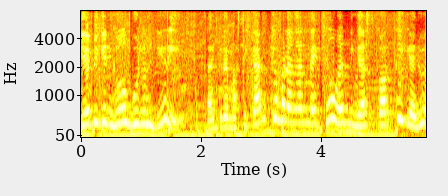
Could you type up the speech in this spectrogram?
Dia bikin gol bunuh diri. Tagir memastikan kemenangan McKellen dengan skor 3-2.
